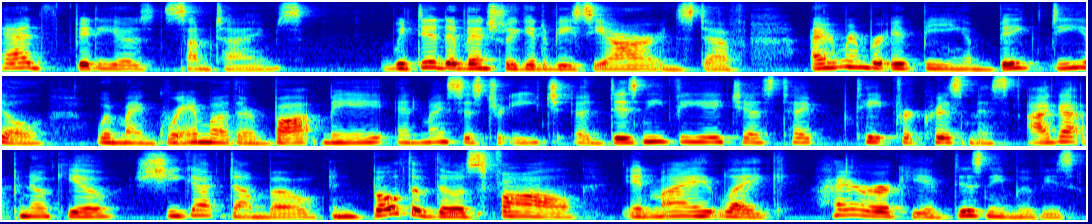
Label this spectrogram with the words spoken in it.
had videos sometimes. We did eventually get a VCR and stuff. I remember it being a big deal when my grandmother bought me and my sister each a Disney VHS type tape for Christmas. I got Pinocchio, she got Dumbo, and both of those fall in my like hierarchy of Disney movies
